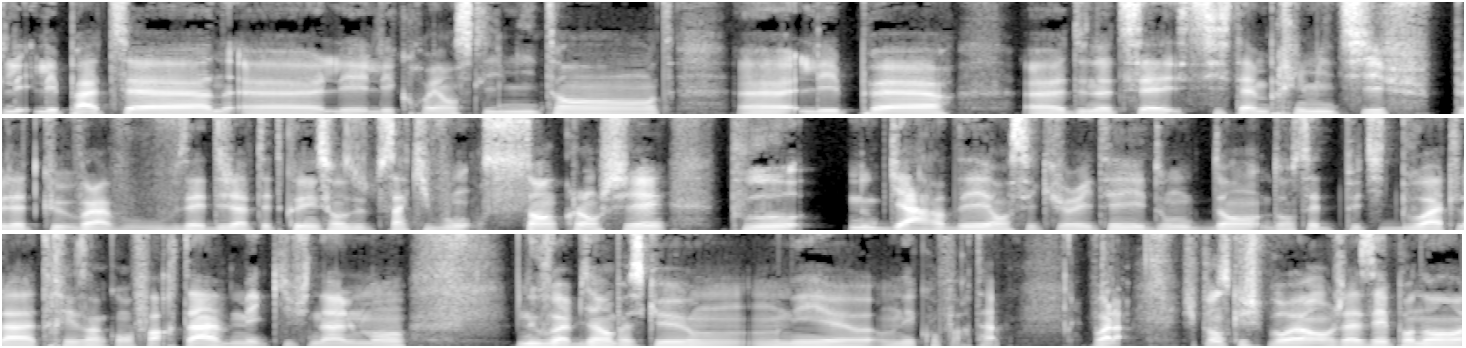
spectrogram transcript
les, patterns, euh, les, croyances limitantes, euh, les peurs euh, de notre système primitif. Peut-être que voilà, vous, avez déjà peut-être connaissance de tout ça qui vont s'enclencher pour nous garder en sécurité et donc dans, dans cette petite boîte là très inconfortable mais qui finalement nous va bien parce que on, est, on est confortable. Voilà. Je pense que je pourrais en jaser pendant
